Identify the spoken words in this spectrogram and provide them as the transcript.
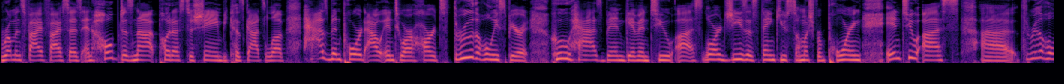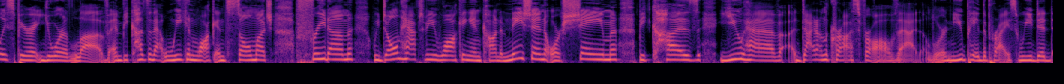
Romans 5 5 says, and hope does not put us to shame because God's love has been poured out into our hearts through the Holy Spirit who has been given to us. Lord Jesus, thank you so much for pouring into us uh, through the Holy Spirit your love. And because of that, we can walk in so much freedom. We don't have to be walking in condemnation or shame because you have died on the cross for all of that. Lord, you paid the price. We did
